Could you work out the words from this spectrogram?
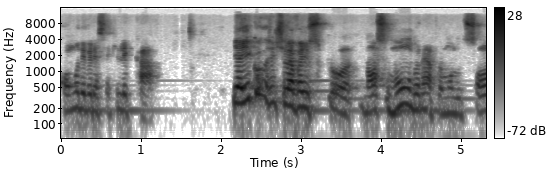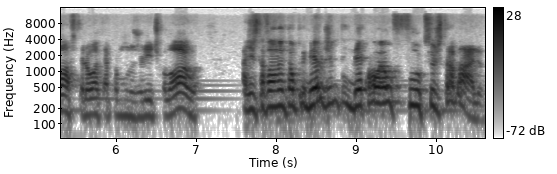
como deveria ser aquele carro. E aí, quando a gente leva isso para o nosso mundo, né, para o mundo de software ou até para o mundo jurídico logo, a gente está falando, então, primeiro de entender qual é o fluxo de trabalho.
